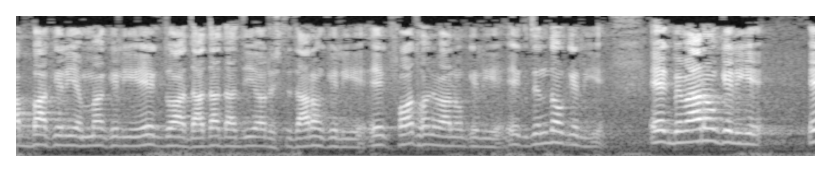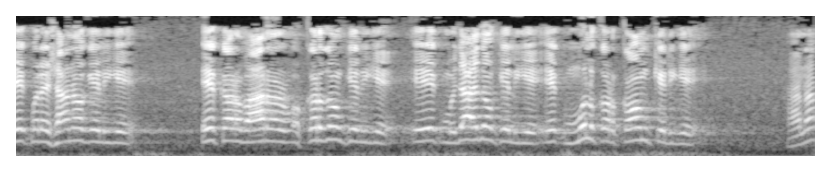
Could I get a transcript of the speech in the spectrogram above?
ابا کے لیے اماں کے لیے ایک دعا دادا دادی اور رشتہ داروں کے لیے ایک فوت ہونے والوں کے لیے ایک زندوں کے لیے ایک بیماروں کے لیے ایک پریشانوں کے لیے ایک کاروبار اور قرضوں کے لیے ایک مجاہدوں کے لیے ایک ملک اور قوم کے لیے ہے نا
